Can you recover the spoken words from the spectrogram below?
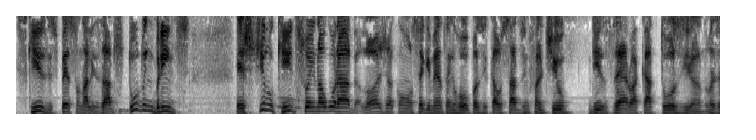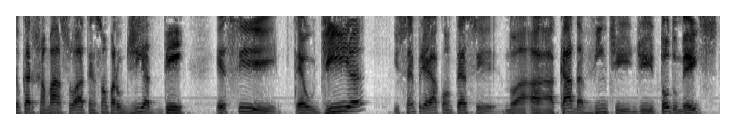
esquises personalizados, tudo em brindes. Estilo Kids foi inaugurada, loja com segmento em roupas e calçados infantil de 0 a 14 anos. Mas eu quero chamar a sua atenção para o dia D. Esse é o dia, e sempre acontece no, a, a cada 20 de todo mês,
